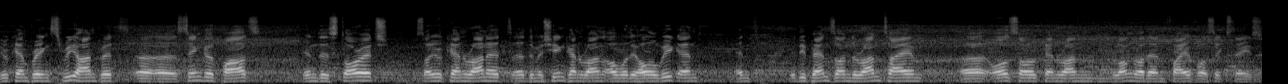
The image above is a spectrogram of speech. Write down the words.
you can bring 300 uh, uh, single parts in the storage, so you can run it. Uh, the machine can run over the whole weekend, and it depends on the runtime. Uh, also can run longer than five or six days.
